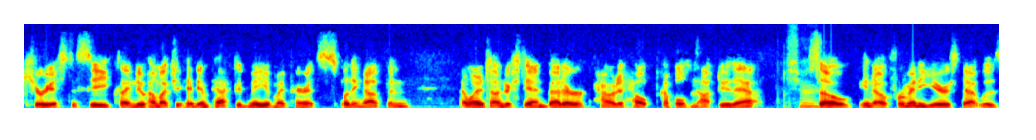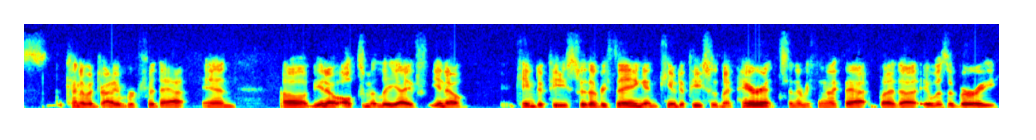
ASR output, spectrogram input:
curious to see because I knew how much it had impacted me of my parents splitting up and I wanted to understand better how to help couples not do that. Sure. So, you know, for many years that was kind of a driver for that. And uh, you know, ultimately I've, you know, came to peace with everything and came to peace with my parents and everything like that. But uh, it was a very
